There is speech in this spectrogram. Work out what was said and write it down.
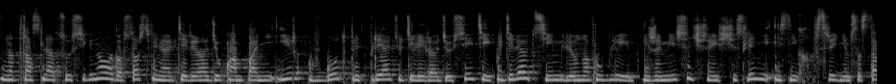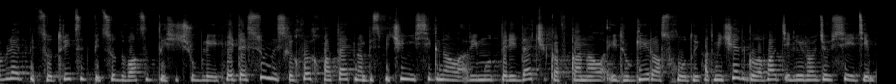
На трансляцию сигнала государственной телерадиокомпании ИР в год предприятию телерадиосетей выделяют 7 миллионов рублей. Ежемесячное исчисление из них в среднем составляет 530-520 тысяч рублей. Этой суммы с лихвой хватает на обеспечение сигнала, ремонт передатчиков канала и другие расходы, отмечает глава телерадиосети.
